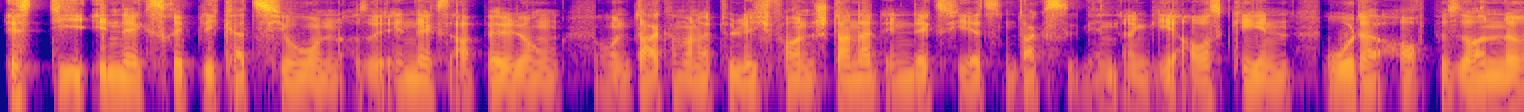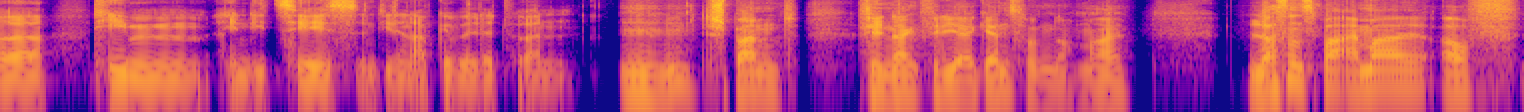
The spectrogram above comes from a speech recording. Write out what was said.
ist die Indexreplikation, also Indexabbildung. Und da kann man natürlich von Standardindex wie jetzt ein DAX ausgehen oder auch besondere Themenindizes, die dann abgebildet werden. Mhm, spannend. Vielen Dank für die Ergänzung nochmal. Lass uns mal einmal auf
